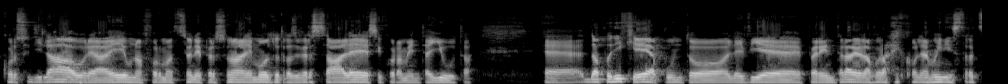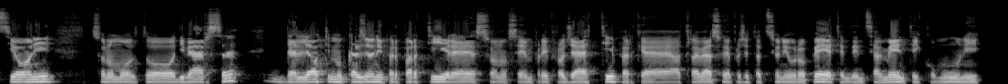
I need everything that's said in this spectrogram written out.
corso di laurea e una formazione personale molto trasversale sicuramente aiuta. Eh, dopodiché, appunto, le vie per entrare a lavorare con le amministrazioni sono molto diverse. Delle ottime occasioni per partire sono sempre i progetti, perché attraverso le progettazioni europee tendenzialmente i comuni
